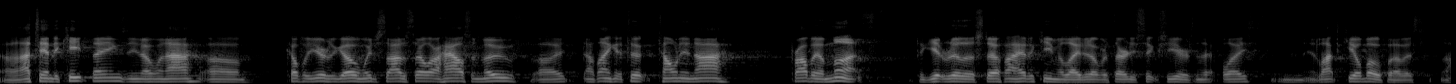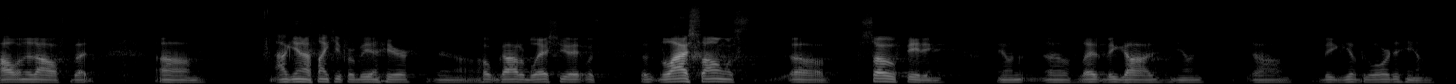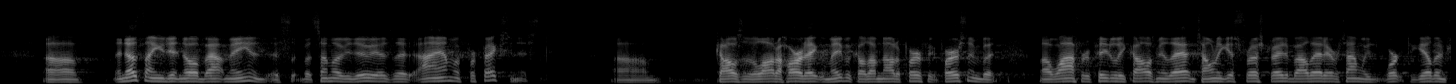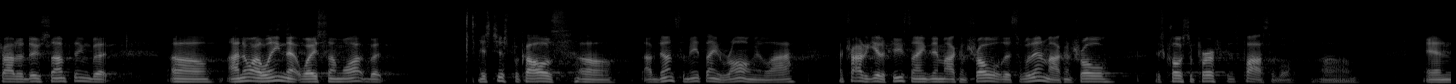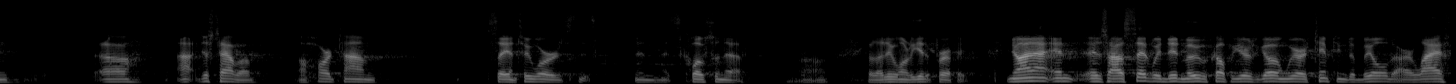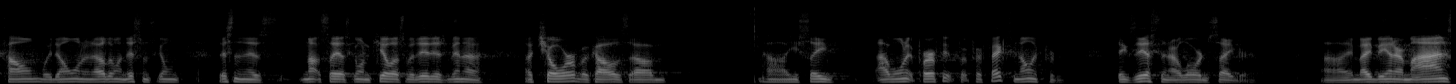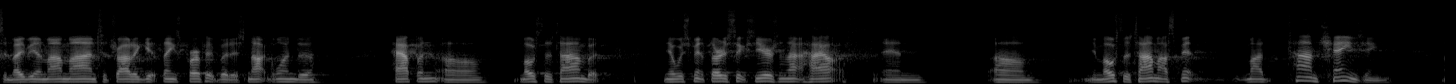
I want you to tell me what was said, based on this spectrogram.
uh, I tend to keep things, you know, when I, a couple of years ago, when we decided to sell our house and move, uh, it, I think it took Tony and I probably a month to get rid of the stuff I had accumulated over 36 years in that place. And I'd like to kill both of us, hauling it off. But um, again, I thank you for being here. And I hope God will bless you. It was the last song was uh, so fitting. You know, uh, let it be God. You know, um, be, give the glory to Him. Uh, another thing you didn't know about me, but some of you do, is that I am a perfectionist. Um, causes a lot of heartache with me because I'm not a perfect person, but my wife repeatedly calls me that, and Tony gets frustrated by that every time we work together and try to do something. But uh, I know I lean that way somewhat, but it's just because uh, I've done so many things wrong in life. I try to get a few things in my control that's within my control as close to perfect as possible. Uh, and uh, I just have a, a hard time saying two words, and it's close enough because uh, I do want to get it perfect. You know, and, I, and, as I said, we did move a couple years ago, and we are attempting to build our last home. We don't want another one. This one's going. This is not say it's going to kill us, but it has been a, a chore because um, uh, you see, I want it perfect, but perfection only per- exists in our Lord and Savior. Uh, it may be in our minds, it may be in my mind to try to get things perfect, but it's not going to happen uh, most of the time. But you know, we spent 36 years in that house, and, um, most of the time I spent my time changing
